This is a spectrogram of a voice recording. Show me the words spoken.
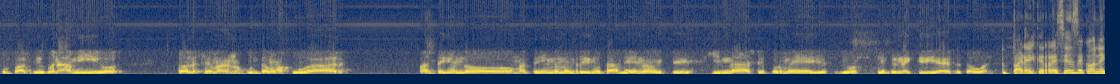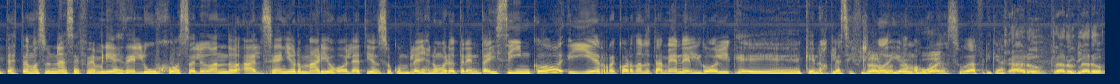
compartidos con amigos. Toda la semana nos juntamos a jugar, manteniendo manteniéndome en ritmo también, ¿no? ¿Viste? Gimnasio por medio, así que bueno, siempre una actividad, eso está bueno. Para el que recién se conecta, estamos en unas efemérides de lujo saludando al señor Mario Volati en su cumpleaños número 35 y recordando también el gol que, que nos clasificó, Claro, digamos, para Sudáfrica. Claro, claro, claro.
